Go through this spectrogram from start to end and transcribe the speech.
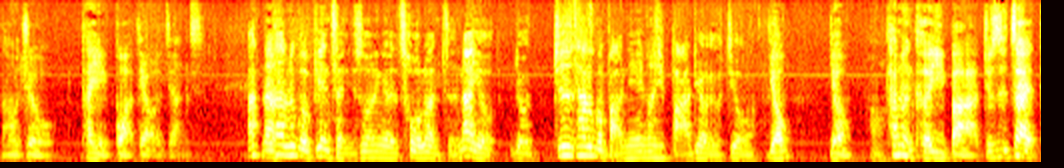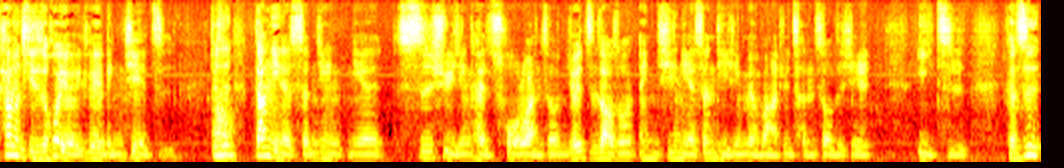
然后就他也挂掉了这样子。啊，那他如果变成你说那个错乱者，那有有就是他如果把那些东西拔掉，有救吗？有有，他们可以把就是在他们其实会有一个临界值。就是当你的神经、你的思绪已经开始错乱的时候，你就会知道说，哎、欸，其实你的身体已经没有办法去承受这些意志。可是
